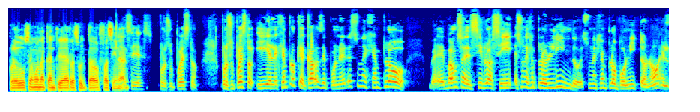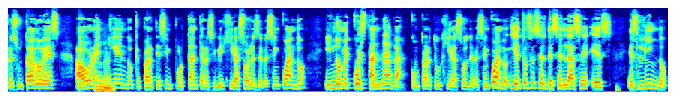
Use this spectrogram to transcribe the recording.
producen una cantidad de resultados fascinantes. Así es, por supuesto, por supuesto. Y el ejemplo que acabas de poner es un ejemplo, eh, vamos a decirlo así, es un ejemplo lindo, es un ejemplo bonito, ¿no? El resultado es, ahora entiendo que para ti es importante recibir girasoles de vez en cuando y no me cuesta nada comprarte un girasol de vez en cuando. Y entonces el desenlace es, es lindo.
